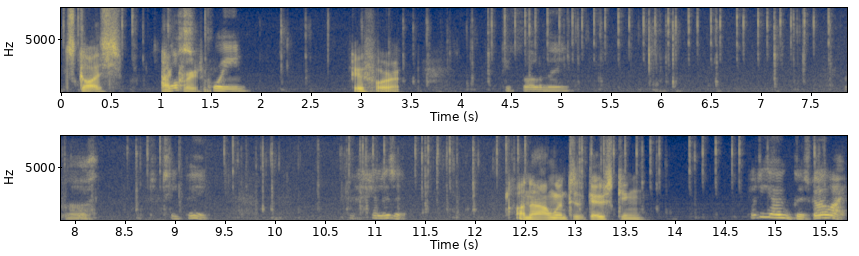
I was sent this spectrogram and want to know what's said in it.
this guy's aggroed. Queen, Go for it. if you follow me. Ugh, TP. What the hell is it? I know. I'm going to the Ghost King Bloody ogres, go away.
